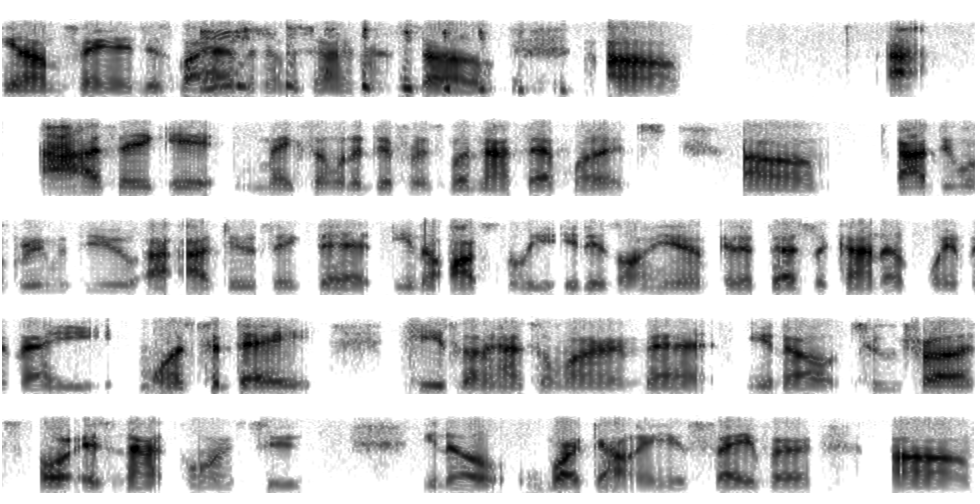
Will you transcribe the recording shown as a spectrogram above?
You know what I'm saying? Just by having a vagina. So, um, I I think it makes some of the difference, but not that much. Um, I do agree with you. I, I do think that you know ultimately it is on him, and if that's the kind of women that he wants to date, he's going to have to learn that you know to trust or it's not going to, you know, work out in his favor. Um,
